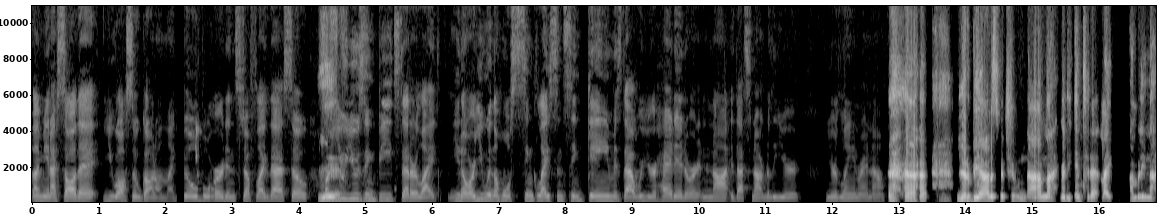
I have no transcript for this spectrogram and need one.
I mean I saw that you also got on like Billboard and stuff like that. So are you using beats that are like you know are you in the whole sync licensing game? Is that where you're headed or not? That's not really your your lane right now. yeah, to be honest with you, now I'm not really into that. Like, I'm really not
